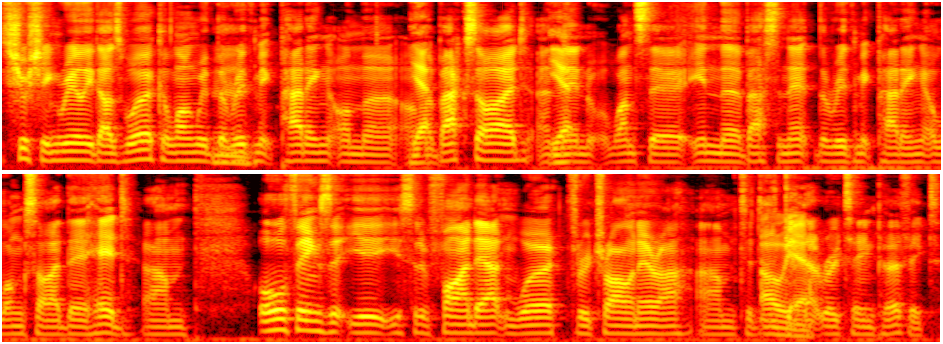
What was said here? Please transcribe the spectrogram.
shushing really does work along with the rhythmic padding on the on Yep. the backside, and Yep. then once they're in the bassinet, the rhythmic padding alongside their head. Um, all things that you, you sort of find out and work through trial and error um, to just Oh, get yeah. that routine perfect.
